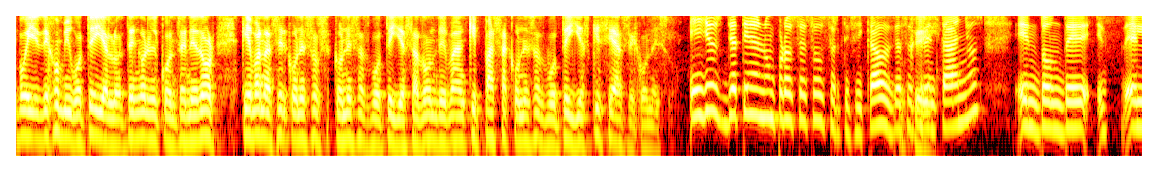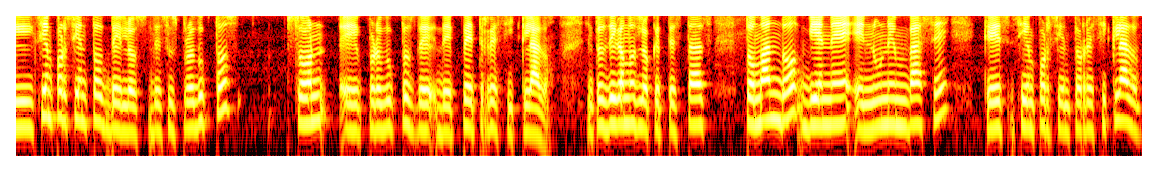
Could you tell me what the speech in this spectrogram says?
voy, dejo mi botella, lo tengo en el contenedor. ¿Qué van a hacer con, esos, con esas botellas? ¿A dónde van? ¿Qué pasa con esas botellas? ¿Qué se hace con eso? Ellos ya tienen un proceso certificado desde hace 30 años en donde el 100% de, los, de sus productos son eh, productos de, de, PET reciclado. Entonces, digamos, lo que te estás tomando viene en un envase que es 100% reciclado,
